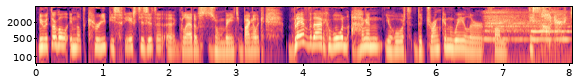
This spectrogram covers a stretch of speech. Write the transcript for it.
Nu we toch al in dat creepy sfeertje zitten, eh GLaDOS zo'n beetje bangelijk, blijven we daar gewoon hangen. Je hoort The Drunken Wailer van Dishonored.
